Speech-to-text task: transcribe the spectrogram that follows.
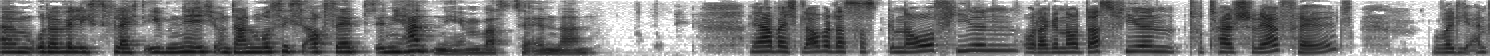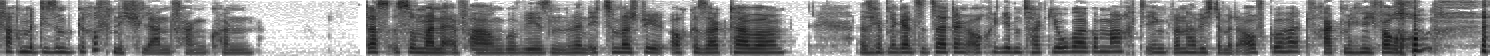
ähm, oder will ich's vielleicht eben nicht? Und dann muss ich's auch selbst in die Hand nehmen, was zu ändern. Ja, aber ich glaube, dass das genau vielen oder genau das vielen total schwer fällt, weil die einfach mit diesem Begriff nicht viel anfangen können. Das ist so meine Erfahrung gewesen. Wenn ich zum Beispiel auch gesagt habe also, ich habe eine ganze Zeit lang auch jeden Tag Yoga gemacht. Irgendwann habe ich damit aufgehört. Frag mich nicht warum.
